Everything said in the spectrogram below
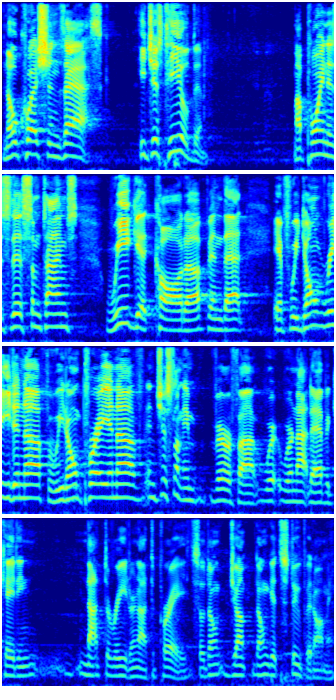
No questions asked. He just healed them. My point is this sometimes we get caught up in that if we don't read enough, if we don't pray enough, and just let me verify, we're, we're not advocating not to read or not to pray. So don't jump, don't get stupid on me.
